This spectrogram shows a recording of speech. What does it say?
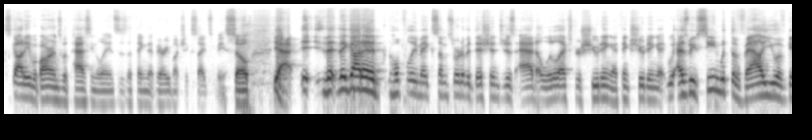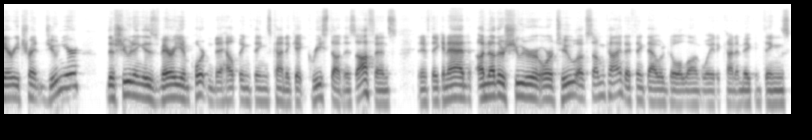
Scottie Barnes with passing lanes is the thing that very much excites me. So yeah, it, they got to hopefully make some sort of addition to just add a little extra shooting. I think shooting, as we've seen with the value of Gary Trent Jr the shooting is very important to helping things kind of get greased on this offense. And if they can add another shooter or two of some kind, I think that would go a long way to kind of making things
